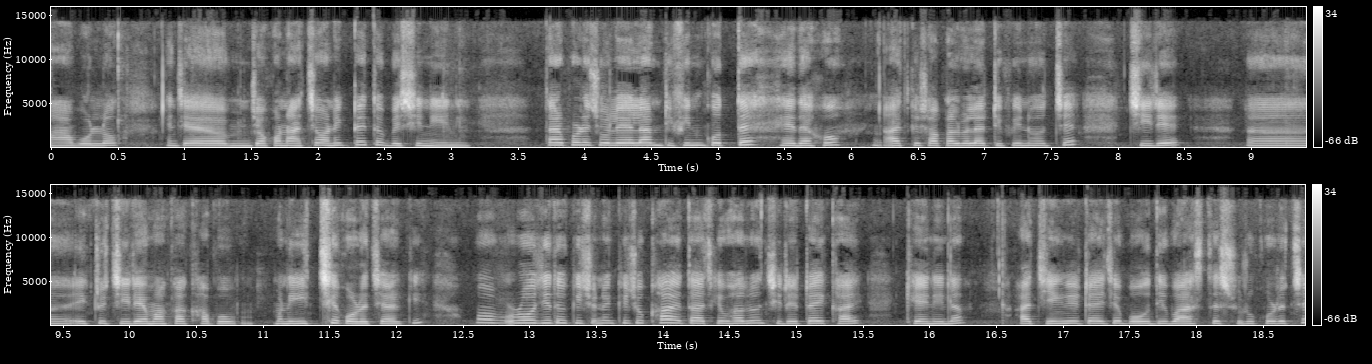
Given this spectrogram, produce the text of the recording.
মা বলল যে যখন আছে অনেকটাই তো বেশি নিয়ে নিই তারপরে চলে এলাম টিফিন করতে। এ দেখো আজকে সকালবেলা টিফিন হচ্ছে চিড়ে একটু চিড়ে মাখা খাব মানে ইচ্ছে করেছে আর কি। রোজই তো কিছু না কিছু খায়, তো আজকে ভাবলাম চিড়েটাই খাই, খেয়ে নিলাম। আর চিংড়িটাই যে বৌদি বাঁচতে শুরু করেছে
